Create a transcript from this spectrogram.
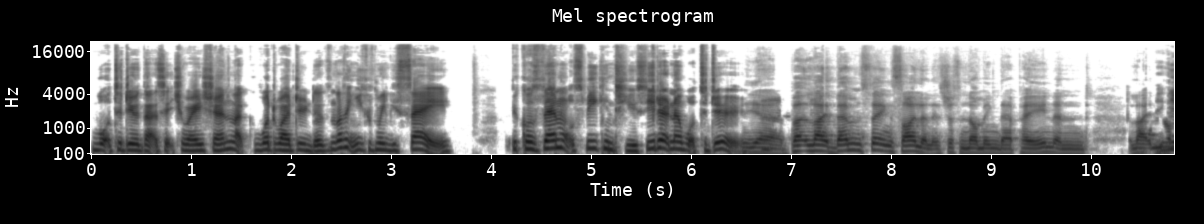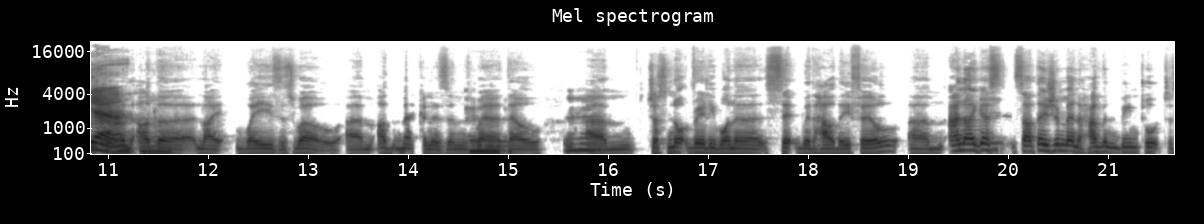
what to do in that situation. Like, what do I do? There's nothing you can really say because they're not speaking to you, so you don't know what to do. Yeah, but like them staying silent is just numbing their pain and like Yeah. it in other like ways as well. Um, other mechanisms where they'll Mhm. um just not really want to sit with how they feel. Um, and I guess South Asian men haven't been taught to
